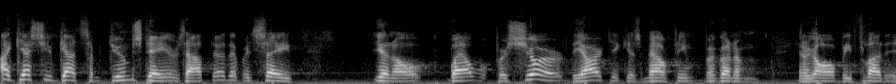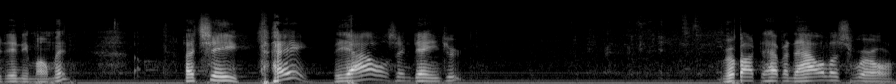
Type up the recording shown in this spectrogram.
I guess you've got some doomsdayers out there that would say, you know, well, for sure the Arctic is melting. We're going to, you know, all be flooded any moment. Let's see. Hey, the owl's endangered. We're about to have an owlless world.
